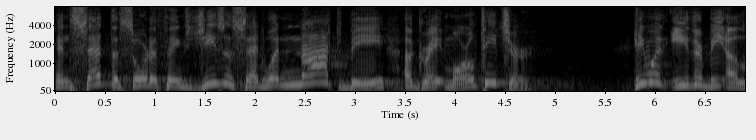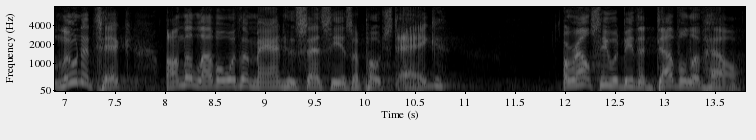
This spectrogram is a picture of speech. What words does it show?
and said the sort of things Jesus said would not be a great moral teacher. He would either be a lunatic on the level with a man who says he is a poached egg, or else he would be the devil of hell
